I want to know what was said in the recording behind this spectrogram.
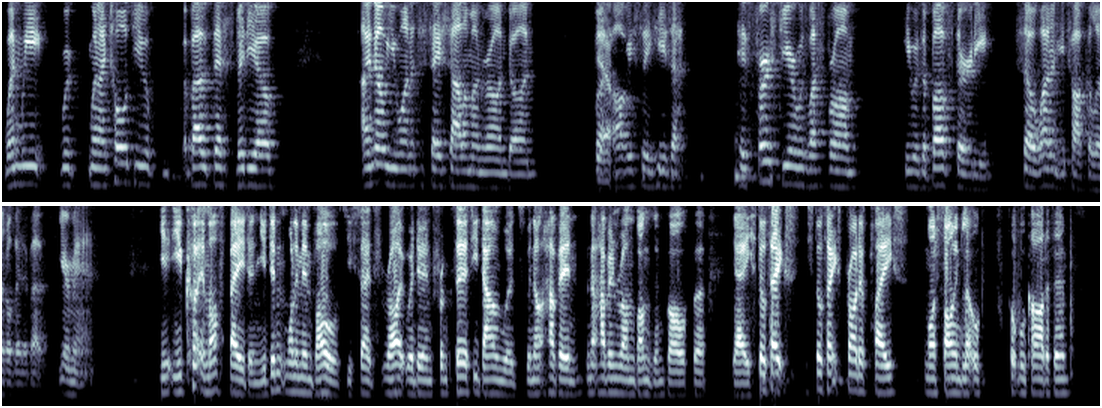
when we were when I told you about this video, I know you wanted to say Salomon Rondon, but Yeah. obviously he's a his first year with West Brom, he was above 30. So why don't you talk a little bit about your man? You, you cut him off, Baden. You didn't want him involved. You said, right, we're doing from 30 downwards. We're not having we're not having Rondons involved. But yeah, he still takes he still takes pride of place. My signed little football card of him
